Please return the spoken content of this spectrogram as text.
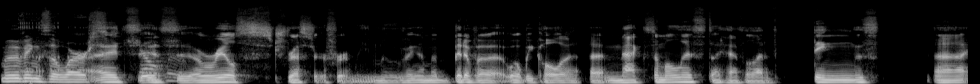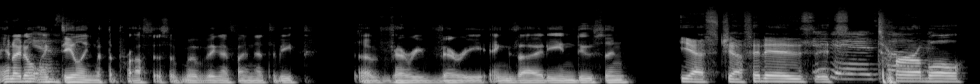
Moving's the worst. It's Don't it's move. a real stressor for me moving. I'm a bit of a what we call a, a maximalist. I have a lot of things, uh, and I don't like dealing with the process of moving. I find that to be uh, very very anxiety inducing. yes, Jeff, it is. It it's is, but- terrible.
